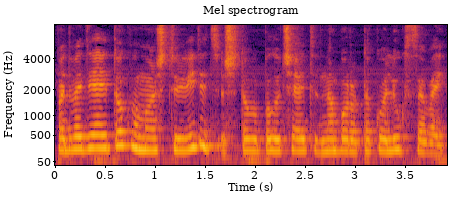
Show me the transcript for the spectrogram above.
Подводя итог, вы можете увидеть, что вы получаете набор такой люксовой,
